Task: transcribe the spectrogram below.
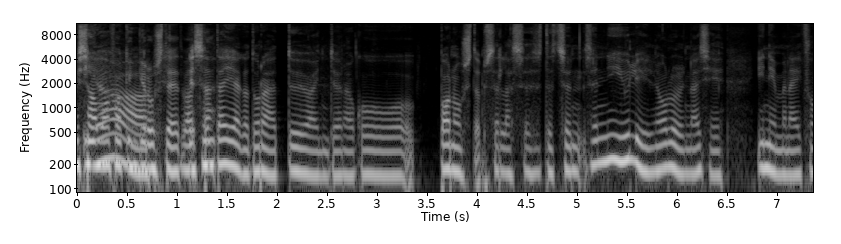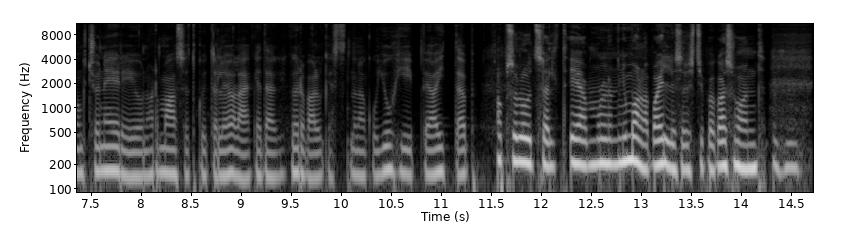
mis sa oma fucking elus teed, vaata. see on täiega tore, et tööandja nagu panustab sellesse, sest et see on, see on nii üliline oluline asi. inimene ei funktsioneeri ju normaalselt, kui tal ei ole kedagi kõrval, kes teda nagu juhib või aitab. absoluutselt ja mul on jumala palju sellest juba kasu olnud mm. -hmm.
